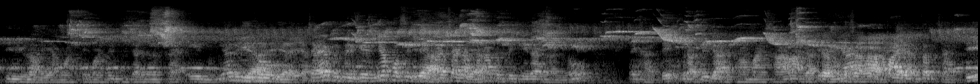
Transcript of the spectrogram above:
di wilayah masing-masing bisa nyelesain kan Iya, gitu. iya, iya. Saya berpikirnya positif Iya, aja nggak pernah berpikiran anu negatif berarti nggak ada masalah. Ada Akhirnya masalah, apa iya. yang terjadi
